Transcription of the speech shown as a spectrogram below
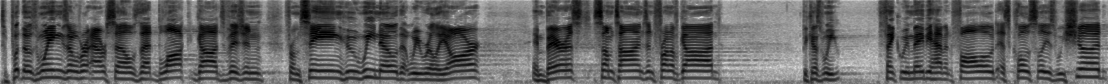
to put those wings over ourselves that block God's vision from seeing who we know that we really are, embarrassed sometimes in front of God because we think we maybe haven't followed as closely as we should,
